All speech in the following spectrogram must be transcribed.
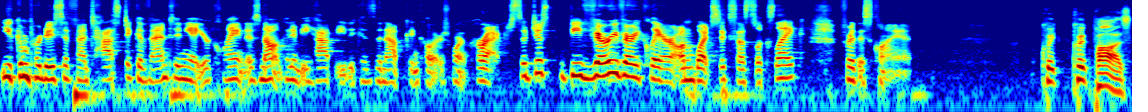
you can produce a fantastic event and yet your client is not going to be happy because the napkin colors weren't correct. So just be very, very clear on what success looks like for this client. Quick quick pause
